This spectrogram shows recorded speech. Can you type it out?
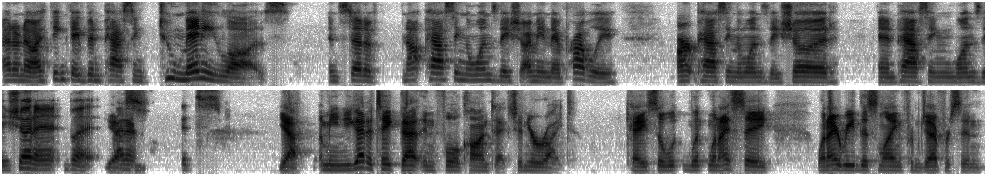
I don't know. I think they've been passing too many laws instead of not passing the ones they should. I mean, they probably aren't passing the ones they should and passing ones they shouldn't, but yes. I don't it's yeah, I mean, you got to take that in full context, and you're right. Okay, so when, when I say, when I read this line from Jefferson,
